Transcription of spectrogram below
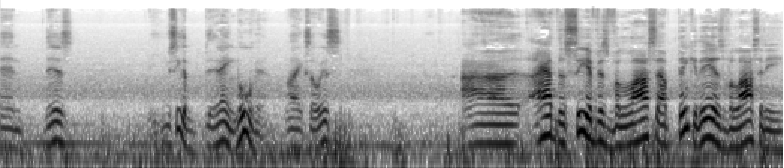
and there's you see the it ain't moving. Like so it's. I I have to see if it's velocity. I think it is velocity.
